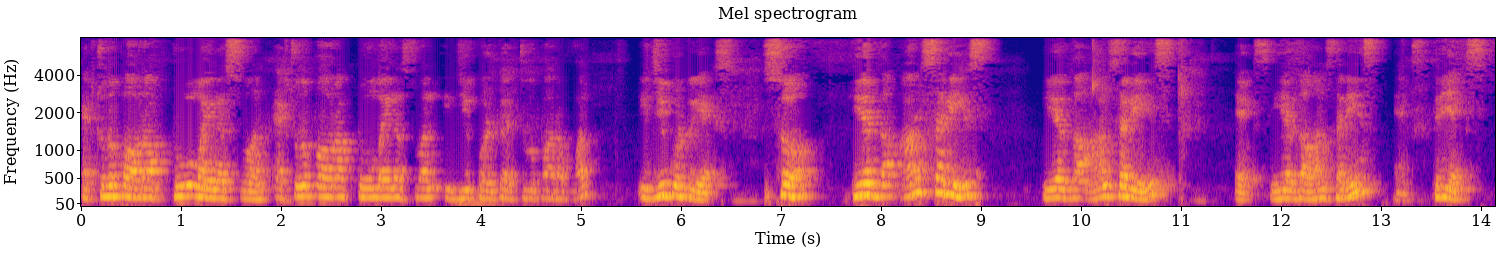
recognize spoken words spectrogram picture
X to the power of 2 minus 1 x to the power of 2 minus 1 is equal to x to the power of 1 is equal to x. So here the answer is here the answer is x. Here the answer is x. 3x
